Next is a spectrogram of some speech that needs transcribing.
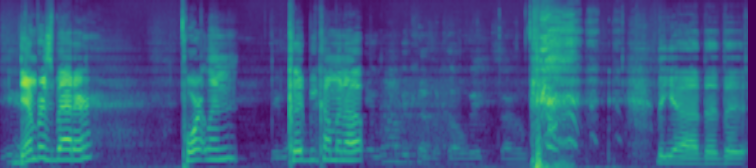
Yeah. Denver's better. Portland could be coming up. They won because of COVID. So The uh the the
